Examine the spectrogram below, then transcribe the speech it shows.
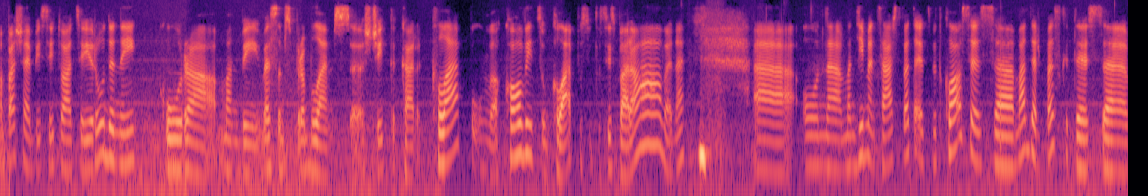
Man pašai bija situācija rudenī, kurā man bija veselības problēmas, eh, šķita, ka ar klepu un vēl covid un klepus, un tas vispār ā, vai ne? Mm. Uh, un uh, man ģimenes ārsts pateica, bet klausies, uh, Madara, paskaties, uh,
